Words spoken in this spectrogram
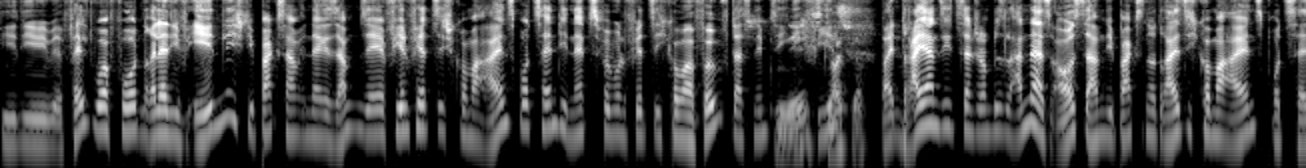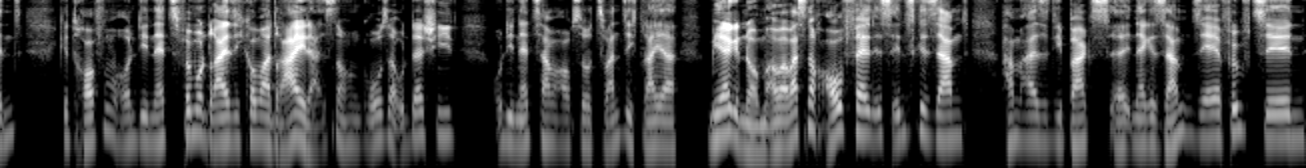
die, die Feldwurfquoten relativ ähnlich. Die Bucks haben in der gesamten Serie 44,1 Prozent, die Nets 45,5. Das nimmt sich nee, nicht viel. Gleich, ja. Bei den Dreiern sieht es dann schon ein bisschen anders aus. Da haben die Bucks nur 30,1 Prozent getroffen und die Nets 35,3. Da ist noch ein großer Unterschied und die Nets haben auch so 20 Dreier mehr genommen. Aber was noch auffällt, ist insgesamt haben also die Bucks äh, in der gesamten Serie 15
